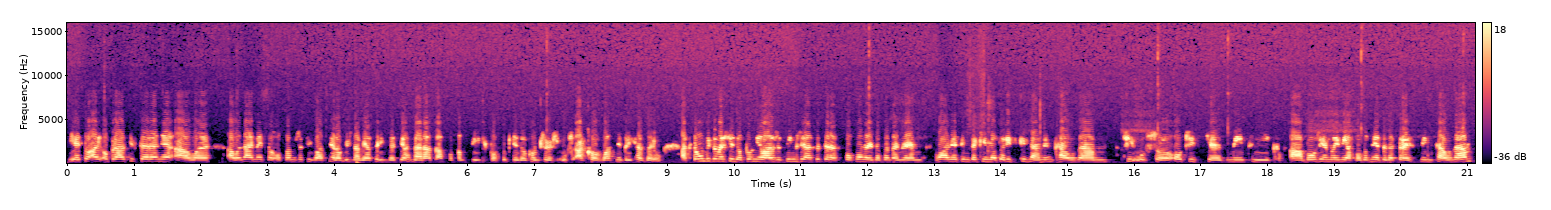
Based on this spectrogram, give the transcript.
je to aj o práci v teréne, ale ale najmä je to o tom, že ty vlastne robíš na viacerých veciach naraz a potom si ich postupne dokončuješ už ako vlastne prichádzajú. A k tomu by som ešte doplnila, že tým, že ja sa teraz v poslednej dobe venujem hlavne tým takým notoricky známym kauzám, či už e, očiste, mýtnik a božie mlyny a podobne, teda trestným kauzám,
